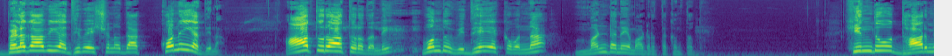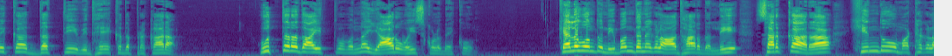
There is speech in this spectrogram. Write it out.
ಬೆಳಗಾವಿ ಅಧಿವೇಶನದ ಕೊನೆಯ ದಿನ ಆತುರಾತುರದಲ್ಲಿ ಒಂದು ವಿಧೇಯಕವನ್ನು ಮಂಡನೆ ಮಾಡಿರ್ತಕ್ಕಂಥದ್ದು. ಹಿಂದೂ ಧಾರ್ಮಿಕ ದತ್ತಿ ವಿಧೇಯಕದ ಪ್ರಕಾರ ಉತ್ತರದಾಯಿತ್ವವನ್ನು ಯಾರು ವಹಿಸಿಕೊಳ್ಬೇಕು? ಕೆಲವೊಂದು ನಿಬಂಧನೆಗಳ ಆಧಾರದಲ್ಲಿ ಸರ್ಕಾರ ಹಿಂದೂ ಮಠಗಳ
